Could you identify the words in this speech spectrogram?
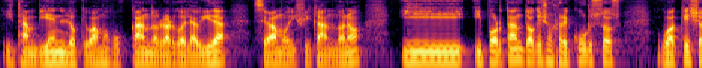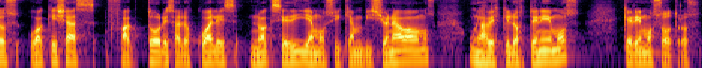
y también lo que vamos buscando a lo largo de la vida se va modificando, ¿no? Y, y por tanto aquellos recursos o aquellos o aquellas factores a los cuales no accedíamos y que ambicionábamos, una vez que los tenemos, queremos otros.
